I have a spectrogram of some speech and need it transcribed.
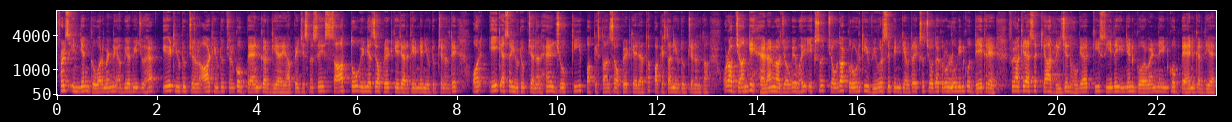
फ्रेंड्स इंडियन गवर्नमेंट ने अभी अभी जो है एट यूट्यूब चैनल आठ यूट्यूब चैनल को बैन कर दिया है यहाँ पे, जिसमें से सात तो इंडिया से ऑपरेट किए जा रहे थे इंडियन यूट्यूब चैनल थे, और एक ऐसा यूट्यूब चैनल है जो कि पाकिस्तान से ऑपरेट किया जाता पाकिस्तानी यूट्यूब चैनल था। और आप जान के हैरान रह जाओगे, भाई एक सौ चौदह करोड़ की व्यूअरशिप इनकी मतलब एक सौ चौदह करोड़ लोग इनको देख रहे हैं। फिर आखिर ऐसा क्या रीजन हो गया कि सीधे इंडियन गवर्नमेंट ने इनको बैन कर दिया है?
